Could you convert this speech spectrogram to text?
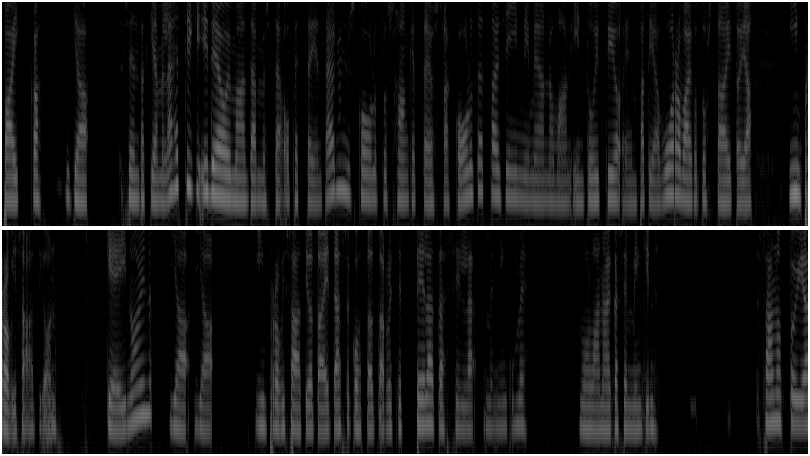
paikka. Ja sen takia me lähdettiinkin ideoimaan tämmöistä opettajien täydennyskoulutushanketta, jossa koulutettaisiin nimenomaan intuitio, empatia, vuorovaikutustaitoja improvisaation keinoin. Ja, ja improvisaatiota ei tässä kohtaa tarvitse pelätä, sillä me, niin kuin me, me ollaan aikaisemminkin sanottu ja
